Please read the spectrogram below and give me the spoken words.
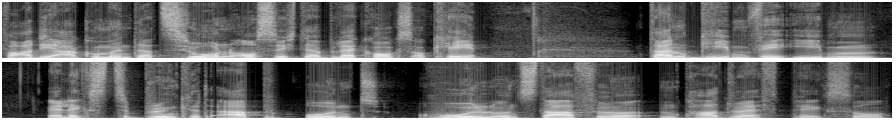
war die Argumentation aus Sicht der Blackhawks, okay, dann geben wir eben Alex Brinket ab und holen uns dafür ein paar Draft-Picks. So.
